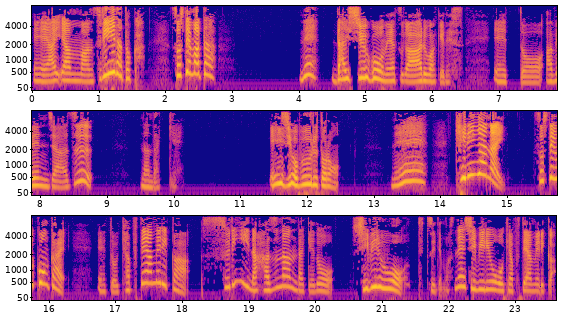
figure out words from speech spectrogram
えー、アイアンマン3だとか、そしてまた、ね、大集合のやつがあるわけです。えー、っと、アベンジャーズ、なんだっけ？エイジ・オブ・ウルトロン。ねえ、キリがないそして今回、えっと、キャプテンアメリカ3なはずなんだけど、シビル・ウォーってついてますね。シビル・ウォーキャプテンアメリカ。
